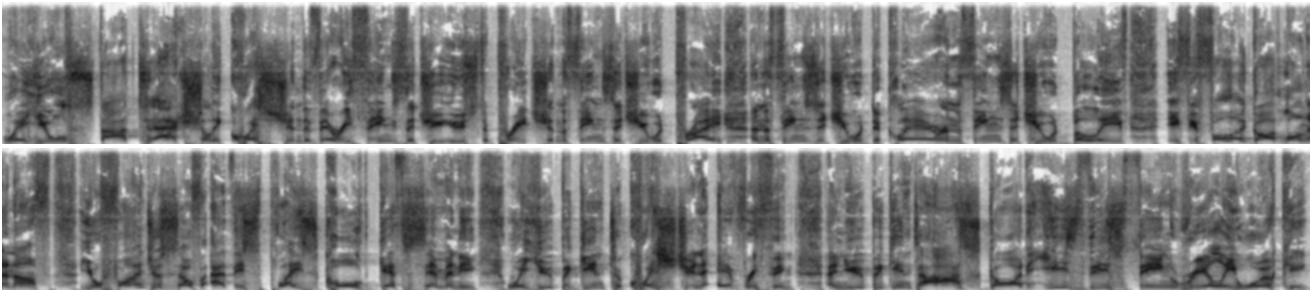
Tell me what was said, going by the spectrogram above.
where you will start to actually question the very things that you used to preach and the things that you would pray and the things that you would declare and the things that you would believe. If you follow God long enough, you'll find yourself at this place called Gethsemane where you begin to question everything and you begin to ask God, is this thing really working?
